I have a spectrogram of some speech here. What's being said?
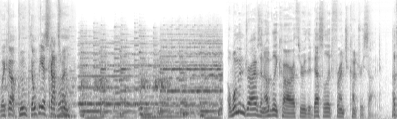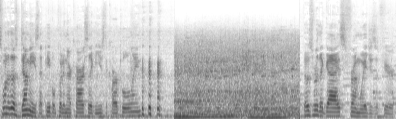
Matt, Matt, wake up. Don't be a Scotsman. A woman drives an ugly car through the desolate French countryside. That's one of those dummies that people put in their car so they can use the carpool lane. those were the guys from Wages of Fear.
